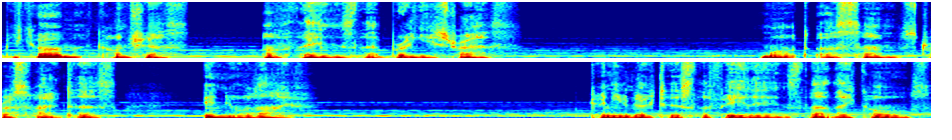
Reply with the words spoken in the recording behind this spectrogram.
Become conscious of things that bring you stress. What are some stress factors in your life? Can you notice the feelings that they cause?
